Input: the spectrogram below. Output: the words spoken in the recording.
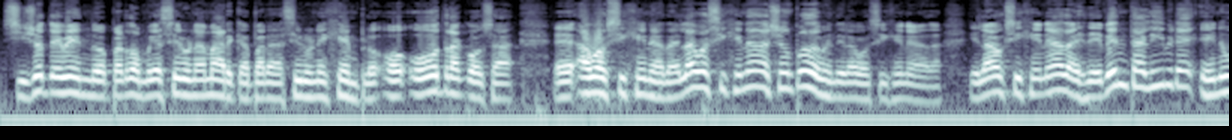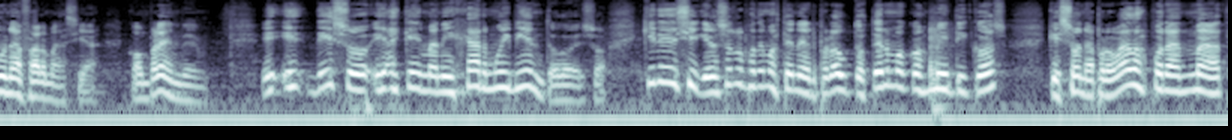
si yo te vendo, perdón, voy a hacer una marca para hacer un ejemplo, o, otra cosa, eh, agua oxigenada. El agua oxigenada yo no puedo vender agua oxigenada. El agua oxigenada es de venta libre en una farmacia. ¿Comprenden? de eso hay que manejar muy bien todo eso. Quiere decir que nosotros podemos tener productos termocosméticos que son aprobados por ANMAT,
